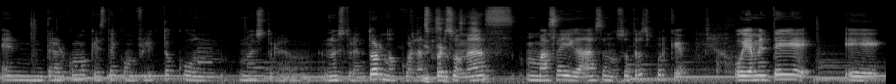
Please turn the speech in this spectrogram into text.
entrar como que este conflicto con nuestro, nuestro entorno, con las personas más allegadas a nosotros, porque obviamente eh,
